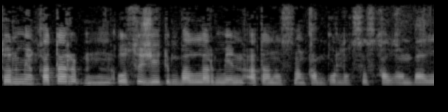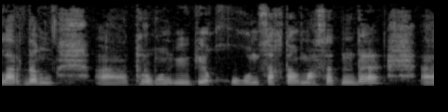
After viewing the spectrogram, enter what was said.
Сонымен қатар осы жетім балалар мен ата анасынан қамқорлықсыз қалған балалардың тұрғын үйге құқығын сақтау мақсатында ә,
